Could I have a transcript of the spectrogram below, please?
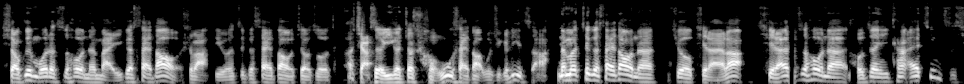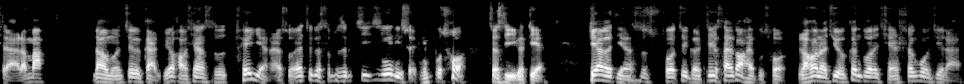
小规模的之后呢，买一个赛道，是吧？比如这个赛道叫做啊，假设一个叫宠物赛道，我举个例子啊，那么这个赛道呢就起来了，起来之后呢，投资人一看，哎，净值起来了吗？那我们这个感觉好像是推演来说，哎，这个是不是基金经理水平不错？这是一个点。第二个点是说，这个这个赛道还不错，然后呢，就有更多的钱申购进来，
